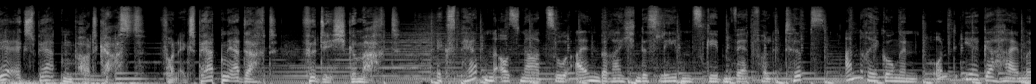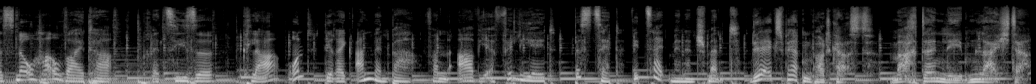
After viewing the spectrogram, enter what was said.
Der Expertenpodcast. Von Experten erdacht, für dich gemacht. Experten aus nahezu allen Bereichen des Lebens geben wertvolle Tipps, Anregungen und ihr geheimes Know-how weiter. Präzise, klar und direkt anwendbar. Von A wie Affiliate bis Z wie Zeitmanagement. Der Expertenpodcast macht dein Leben leichter.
